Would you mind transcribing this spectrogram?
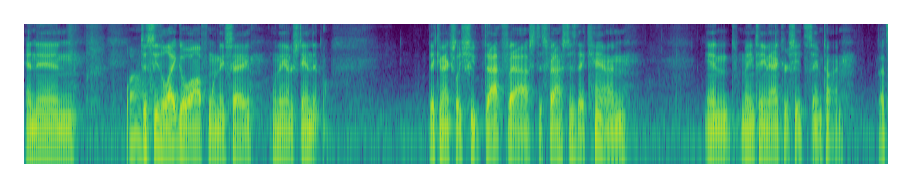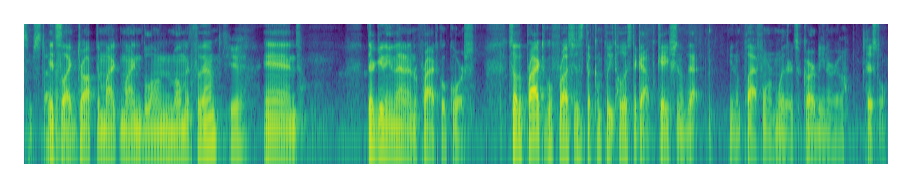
And then Wow. to see the light go off when they say when they understand that they can actually shoot that fast as fast as they can and maintain accuracy at the same time That's some stuff. it's like drop the mic mind blown moment for them yeah. and they're getting that in a practical course so the practical for us is the complete holistic application of that you know platform whether it's a carbine or a pistol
